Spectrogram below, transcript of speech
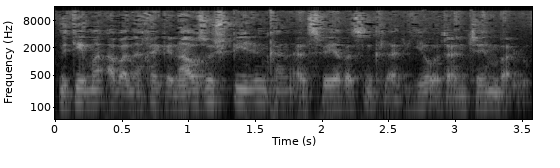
mit dem man aber nachher genauso spielen kann, als wäre es ein Klavier oder ein Cembalo.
